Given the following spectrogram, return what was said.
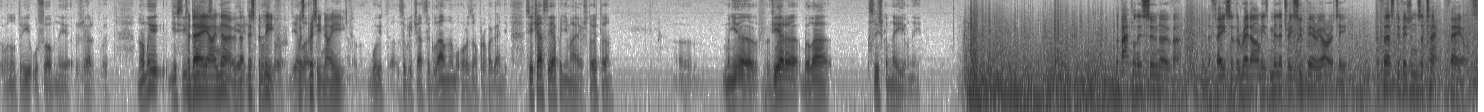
внутриусобные жертвы. Но мы действительно Today I искренне know верили that this в то, belief что was дело pretty naive. будет заключаться главным образом в пропаганде. Сейчас я понимаю, что это э, мне э, вера была слишком наивной. The battle is soon over. In the face of the Red Army's military superiority, the 1st Division's attack fails.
